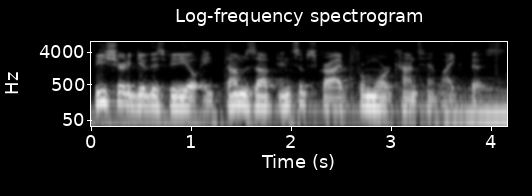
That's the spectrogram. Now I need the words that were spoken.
Be sure to give this video a thumbs up and subscribe for more content like this.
